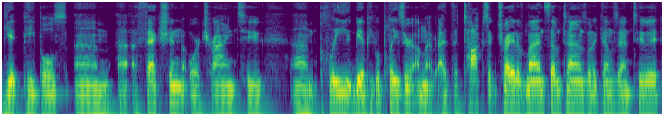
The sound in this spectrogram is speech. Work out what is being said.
get people's um, uh, affection or trying to um, please be a people pleaser. I'm not, it's a toxic trait of mine sometimes when it comes down to it.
